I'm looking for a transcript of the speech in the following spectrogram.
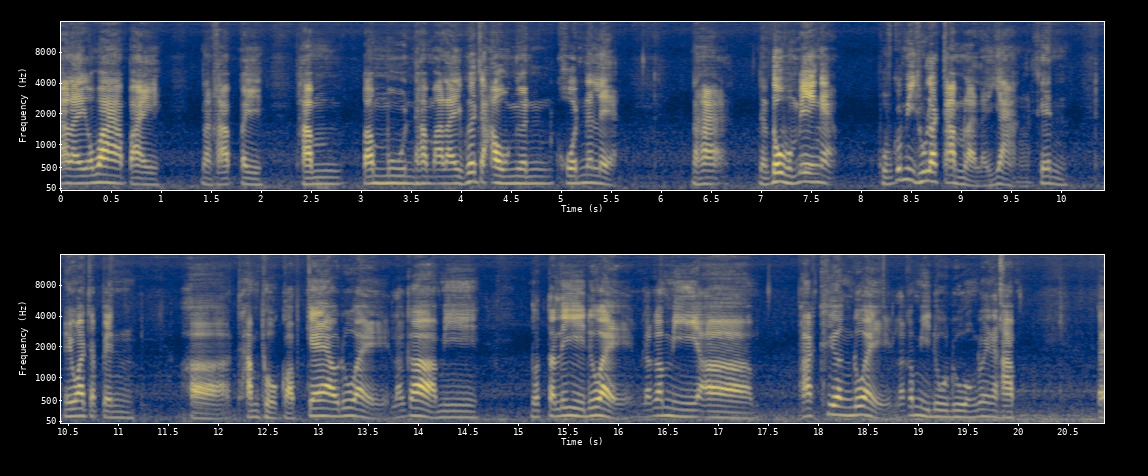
อะไรก็ว่าไปนะครับ ไปทำประมูลทำอะไรเพื่อจะเอาเงินคนนั่นแหละนะฮะอย่างตัวผมเองเนี่ย ผมก็มีธุรกรรมหลาย ๆ อย่าง เช่น ไม่ว่าจะเป็น ทำถั่วกรอบแก้วด้วย แล้วก็มีลอตเตอรี่ด้วย แล้วก็มีพักเครื่องด้วย แล้วก็มีดูดวงด้วยนะครับ แต่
